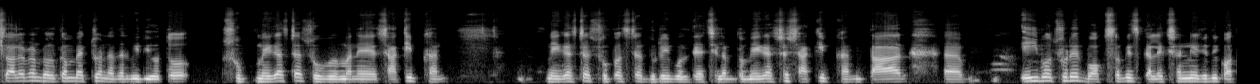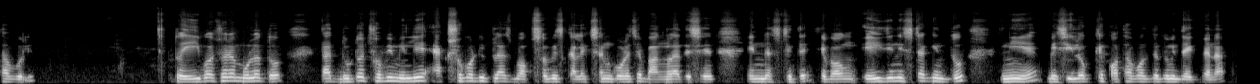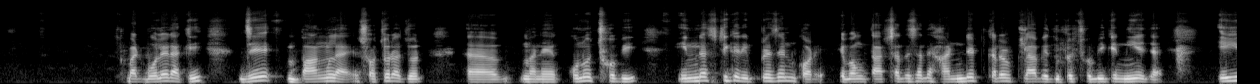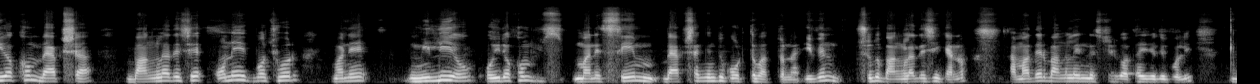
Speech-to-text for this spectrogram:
So আলারবান welcome back to another video তো megastar মানে সাকিব খান megastar superstar দুটোই বলতে যাচ্ছিলাম। তো মেগাস্টার সাকিব খান, তার এই বছরের বক্স অফিস কালেকশন নিয়ে যদি কথা বলি, তো এই বছরে মূলত তার দুটো ছবি মিলিয়ে একশো কোটি প্লাস বক্স অফিস কালেকশন করেছে বাংলাদেশের ইন্ডাস্ট্রিতে এবং এই জিনিসটা কিন্তু নিয়ে বেশি লোককে কথা বলতে তুমি দেখবে না। বাট বলে রাখি যে বাংলায় সচরাচর মানে কোনো ছবি ইন্ডাস্ট্রিকে রিপ্রেজেন্ট করে এবং তার সাথে সাথে হান্ড্রেড কারোর ক্লাবে দুটো ছবিকে নিয়ে যায় এই রকম ব্যবসা বাংলাদেশে অনেক বছর মানে মিলিয়েও ওই রকম মানে সেম ব্যবসা কিন্তু করতে পারতো না। ইভেন শুধু বাংলাদেশই কেন, আমাদের বাংলা ইন্ডাস্ট্রির কথাই যদি বলি,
